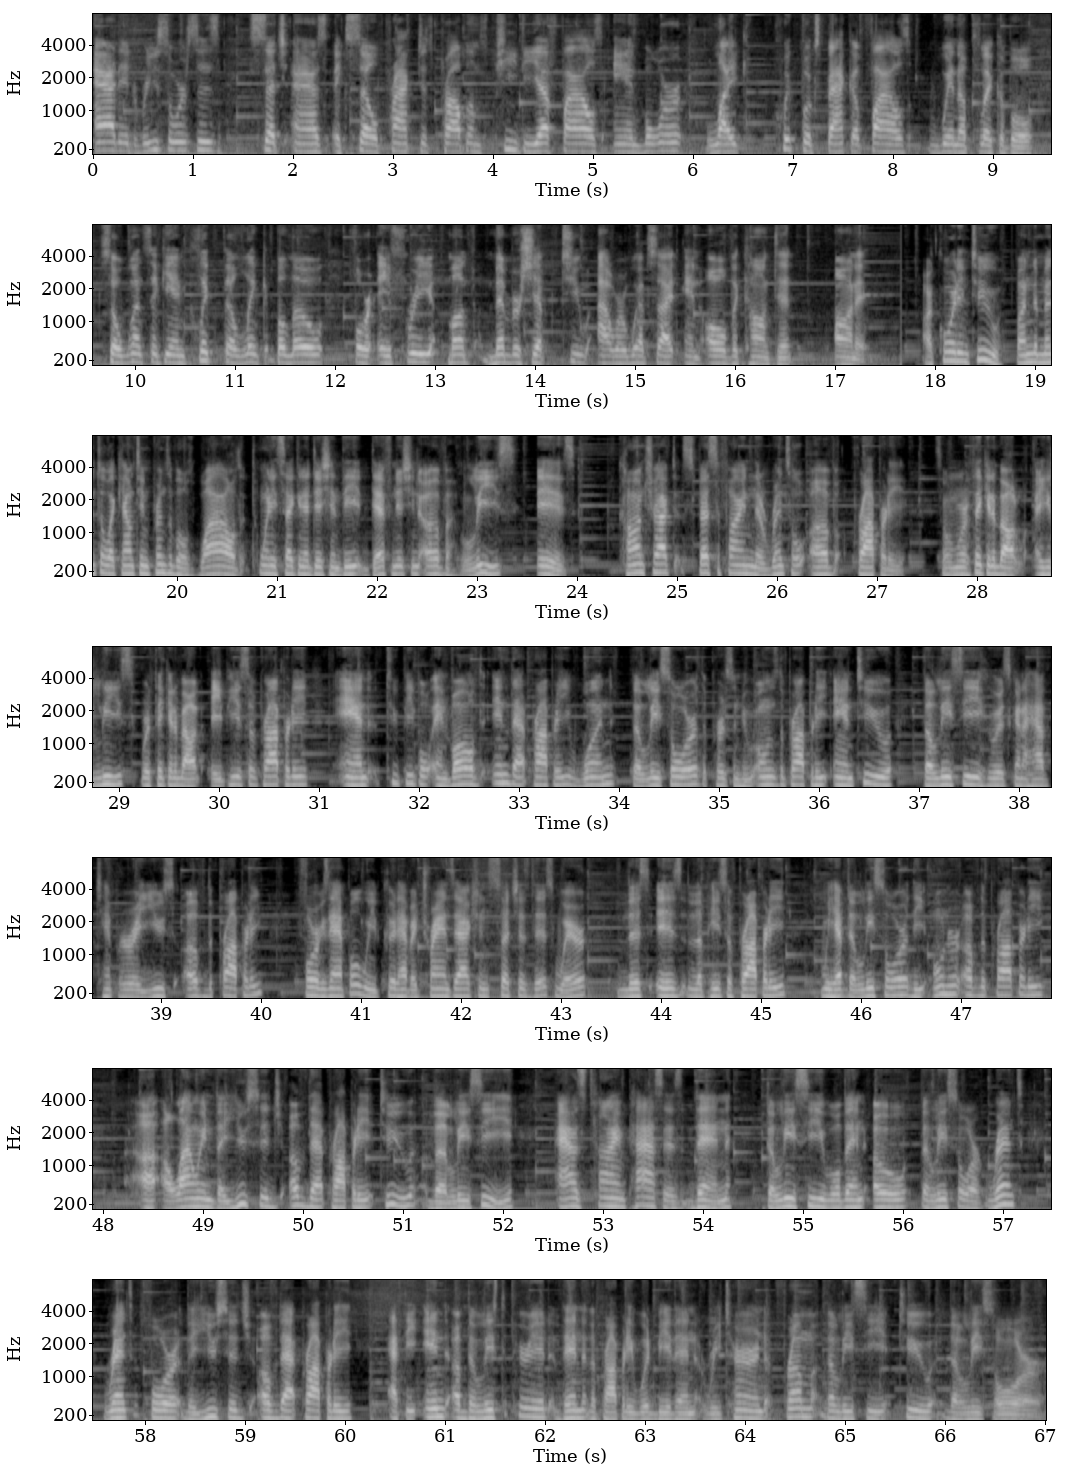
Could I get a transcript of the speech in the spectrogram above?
added resources such as Excel practice problems, PDF files, and more like QuickBooks backup files when applicable. So once again, click the link below for a free month membership to our website and all the content on it. According to Fundamental Accounting Principles Wild 22nd edition, the definition of lease is contract specifying the rental of property. So when we're thinking about a lease, we're thinking about a piece of property and two people involved in that property. One, the lessor, the person who owns the property, and two, the lessee who is going to have temporary use of the property. For example, we could have a transaction such as this where this is the piece of property. We have the lessor, the owner of the property, uh, allowing the usage of that property to the lessee. As time passes, then the lessee will then owe the lessor rent rent for the usage of that property. At the end of the leased period, then the property would be then returned from the lessee to the lessor.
